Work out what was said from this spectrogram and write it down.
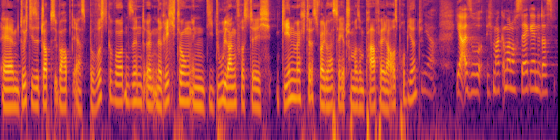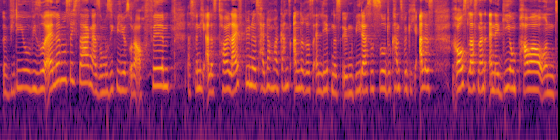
ähm, durch diese Jobs überhaupt erst bewusst geworden sind? Irgendeine Richtung, in die du langfristig gehen möchtest? Weil du hast ja jetzt schon mal so ein paar Felder ausprobiert. Ja, ja, also ich mag immer noch sehr gerne das Videovisuelle, muss ich sagen. Also Musikvideos oder auch Film. Das finde ich alles toll. Livebühne ist halt nochmal ganz anderes Erlebnis irgendwie. Das ist so, du kannst wirklich alles rauslassen an Energie und Power. Und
